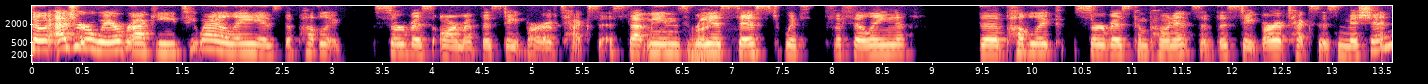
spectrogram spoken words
So, as you're aware, Rocky, TYLA is the public service arm of the State Bar of Texas. That means we assist with fulfilling the public service components of the State Bar of Texas mission.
